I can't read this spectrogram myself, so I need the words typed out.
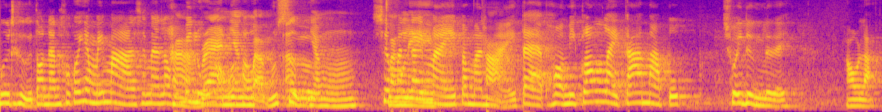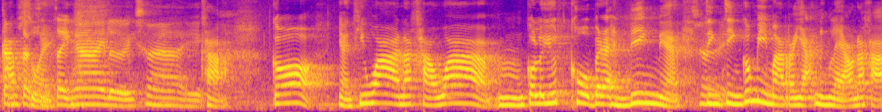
มือถือตอนนั้นเขาก็ยังไม่มาใช่ไหมเราก็ค่ะไม่รู้แบรนด์หอยังว่าแบบรู้สึกเออยังเชื่อมันลังเลได้ไหมประมาณค่ะไหน แต่พอมีกล้องไลกามาปุ๊บ ช่วยดึงเลย เอาละการภาพตัดสวยสินใจง่ายเลยใช่ค่ะก็อย่างที่ว่านะคะว่าอืมกลยุทธ์โคแบรนดิ้งเนี่ยใช่จริง ๆ ก็มีมาระยะหนึ่งแล้วนะคะ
